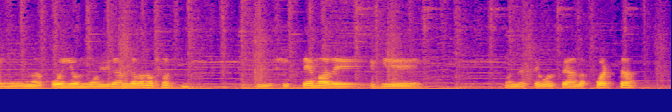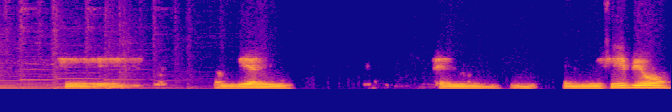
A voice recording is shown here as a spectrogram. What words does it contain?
un apoyo muy grande para nosotros. El sistema de que donde se golpean las puertas. Eh, también en, el municipio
